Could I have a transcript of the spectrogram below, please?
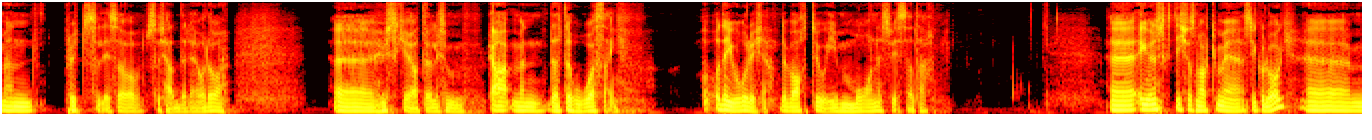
Men plutselig så, så skjedde det, og da eh, husker jeg at det liksom Ja, men dette roer seg. Og, det gjorde det ikke. Det varte jo i månedsvis, dette her. Eh, jeg ønsket ikke å snakke med psykolog. Eh,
